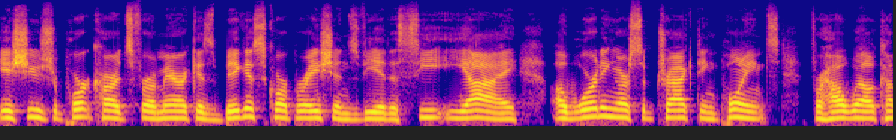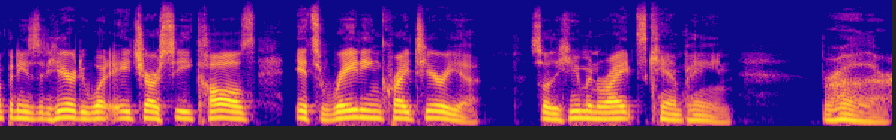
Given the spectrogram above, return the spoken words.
issues report cards for America's biggest corporations via the CEI, awarding or subtracting points for how well companies adhere to what HRC calls its rating criteria. So, the Human Rights Campaign. Brother,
